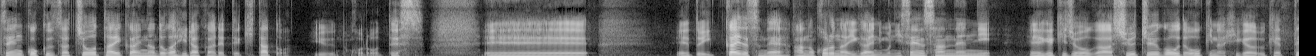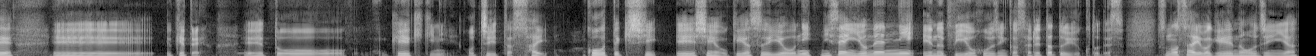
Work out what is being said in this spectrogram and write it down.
全国座長大会などが開かれてきたというところです、えーえー、と1回ですねあのコロナ以外にも2003年にえー、劇場が集中豪雨で大きな被害を受けて、えー、受けて、えーと、経営危機に陥った際公的支援を受けやすいように2004年に NPO 法人化されたということですその際は芸能人や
